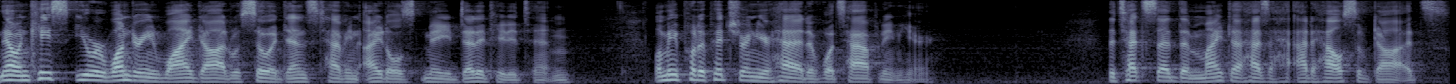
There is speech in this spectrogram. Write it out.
Now, in case you were wondering why God was so against having idols made dedicated to him, let me put a picture in your head of what's happening here. The text said that Micah has had a house of gods.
